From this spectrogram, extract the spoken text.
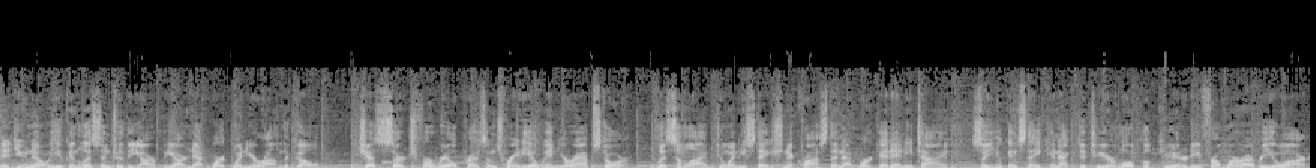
Did you know you can listen to the RPR network when you're on the go? Just search for Real Presence Radio in your App Store. Listen live to any station across the network at any time, so you can stay connected to your local community from wherever you are.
